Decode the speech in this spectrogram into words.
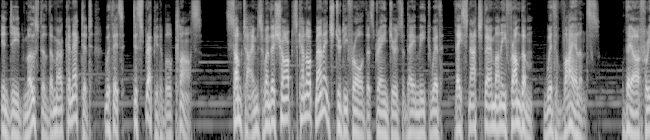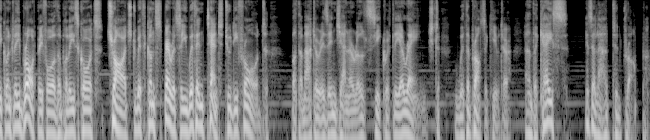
Indeed, most of them are connected with this disreputable class. Sometimes, when the sharps cannot manage to defraud the strangers they meet with, they snatch their money from them with violence. They are frequently brought before the police courts, charged with conspiracy with intent to defraud, but the matter is in general secretly arranged with the prosecutor, and the case is allowed to drop.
